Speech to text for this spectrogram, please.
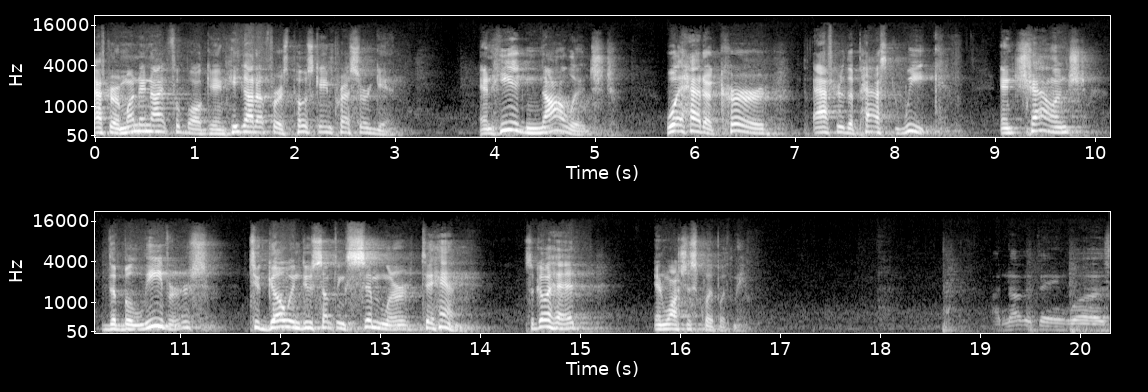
after a Monday night football game, he got up for his post game presser again. And he acknowledged what had occurred after the past week and challenged the believers to go and do something similar to him. So go ahead and watch this clip with me. Another thing was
